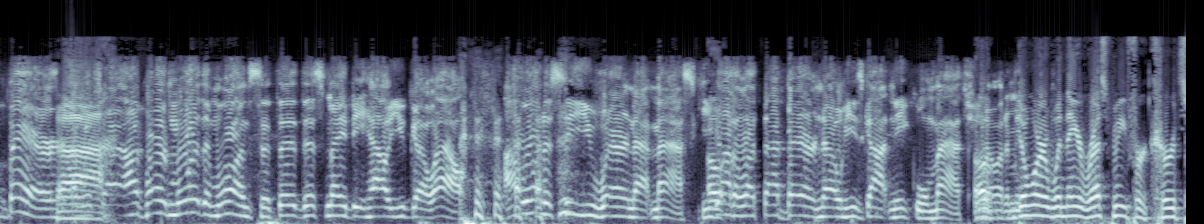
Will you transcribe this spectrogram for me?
a bear, Ah. which I, I've heard more than once that th- this may be how you go out, I want to see you wearing that mask. You Oh. got to let that bear know he's got an equal match. You Oh, know what I mean? Don't worry. When they arrest me for Kurt's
